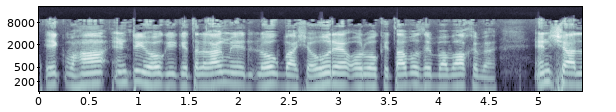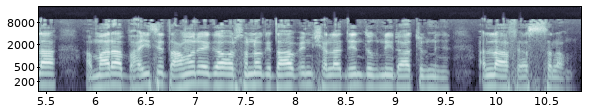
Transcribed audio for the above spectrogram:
एक वहाँ एंट्री होगी कि तलगांग में लोग बाशहूर हैं और वो किताबों से बावाकब हैं। इन हमारा भाई से तामन रहेगा और सुनो किताब इन दिन दुगनी, रात चुगनी अल्लाह हाफ़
